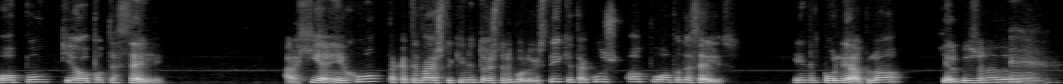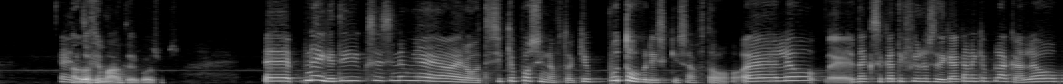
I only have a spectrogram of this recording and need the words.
όπου και όποτε θέλει. Αρχεία ήχου, τα κατεβάζεις στο κινητό ή στον υπολογιστή και τα ακούς όπου όποτε θέλεις. Είναι πολύ απλό και ελπίζω να το, ε, να το θυμάται ο κόσμος. Ε, ναι, γιατί ξέρεις, είναι μια ερώτηση και πώς είναι αυτό και πού το βρίσκεις αυτό. Ε, λέω, ε, εντάξει, κάτι φίλους ειδικά έκανα και πλάκα. Λέω,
